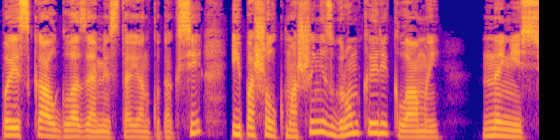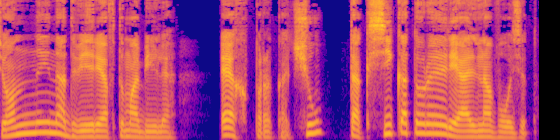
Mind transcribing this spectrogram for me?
поискал глазами стоянку такси и пошел к машине с громкой рекламой, нанесенной на двери автомобиля. «Эх, прокачу, такси, которое реально возит».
